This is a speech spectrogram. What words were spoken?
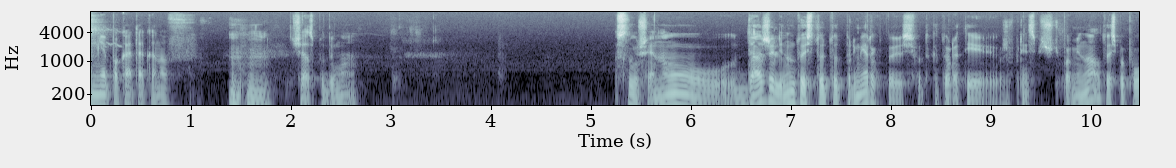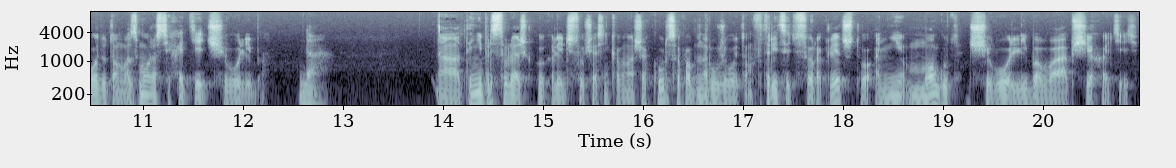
Мне пока так оно... в- Сейчас подумаю. Слушай, ну, даже ли, ну, то есть тот, тот пример, то есть, вот, который ты уже, в принципе, чуть упоминал, то есть по поводу там возможности хотеть чего-либо. Да. А ты не представляешь, какое количество участников наших курсов обнаруживают там в 30-40 лет, что они могут чего-либо вообще хотеть.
